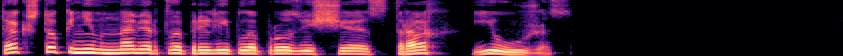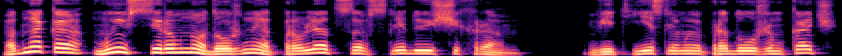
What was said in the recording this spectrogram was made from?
так что к ним намертво прилипло прозвище «Страх и ужас. Однако мы все равно должны отправляться в следующий храм, ведь если мы продолжим кач,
